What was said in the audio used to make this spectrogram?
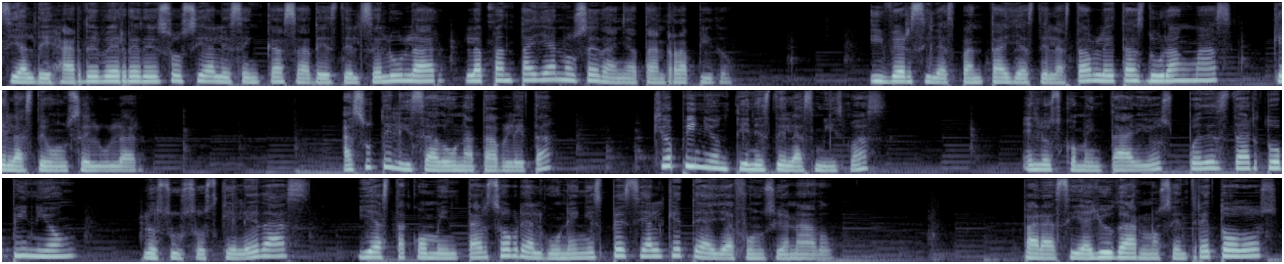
si al dejar de ver redes sociales en casa desde el celular, la pantalla no se daña tan rápido. Y ver si las pantallas de las tabletas duran más que las de un celular. ¿Has utilizado una tableta? ¿Qué opinión tienes de las mismas? En los comentarios puedes dar tu opinión, los usos que le das y hasta comentar sobre alguna en especial que te haya funcionado. Para así ayudarnos entre todos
